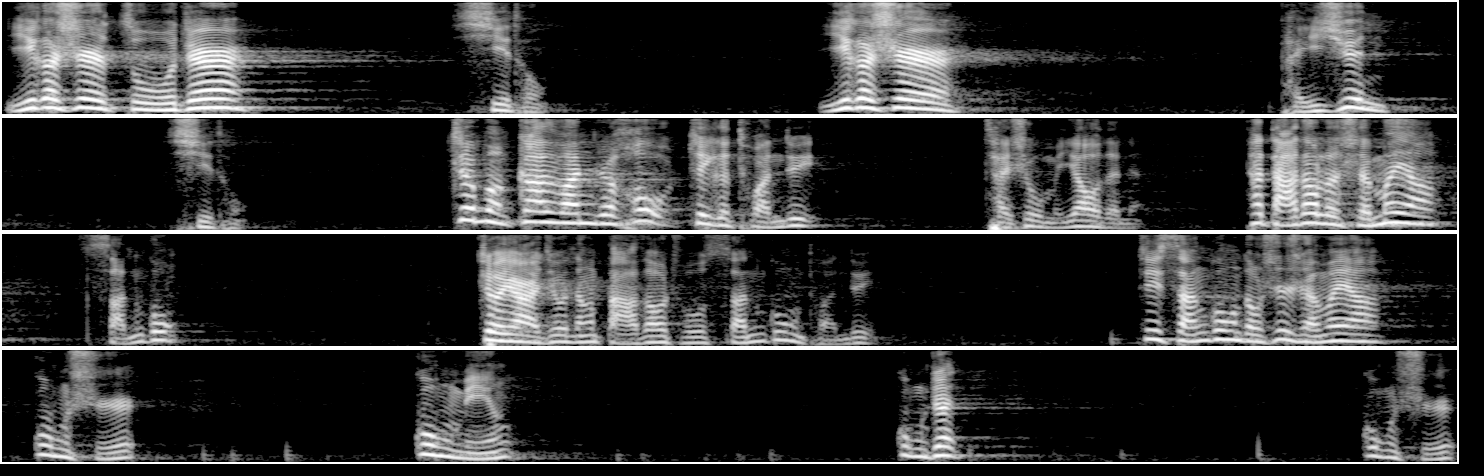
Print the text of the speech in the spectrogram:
一个是组织系统，一个是培训系统。这么干完之后，这个团队才是我们要的呢。它达到了什么呀？三共。这样就能打造出三共团队。这三共都是什么呀？共识、共鸣、共振。共识、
